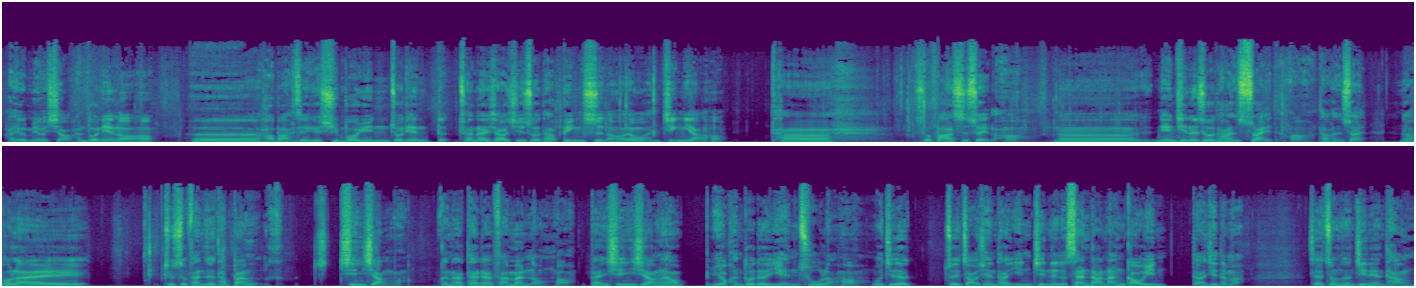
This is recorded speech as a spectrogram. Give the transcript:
还有没有效？很多年了哈。呃，好吧，这个许博允昨天的传来消息说他病逝了哈，让我很惊讶哈。他说八十岁了哈。那年轻的时候他很帅的哈，他很帅。那后来就是反正他办星象嘛，跟他太太樊曼农啊办星象，然后有很多的演出了哈。我记得最早先他引进那个三大男高音，大家记得吗？在中正纪念堂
